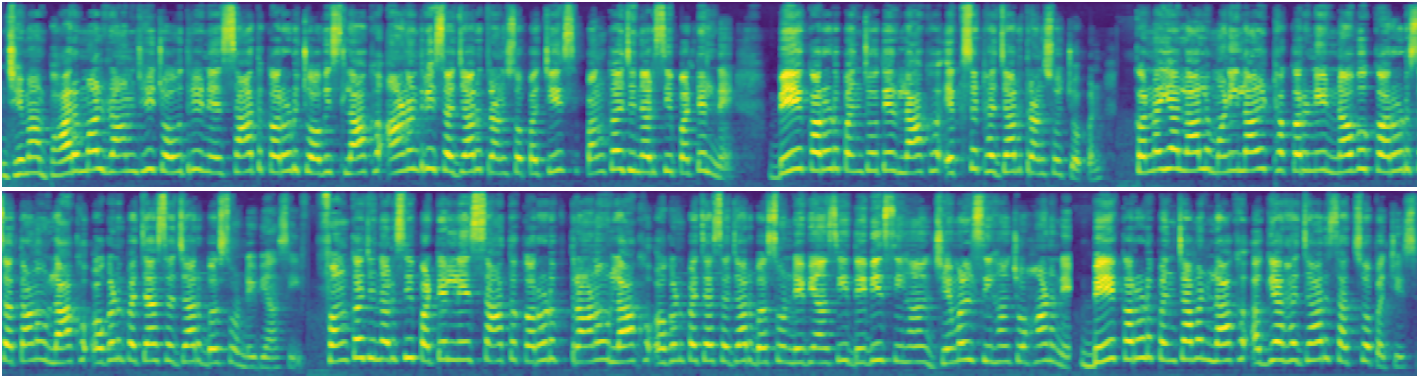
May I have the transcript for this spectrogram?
જેમાં ભારમલ રામજી ચૌધરીને સાત કરોડ ચોવીસ લાખ આણત્રીસ હજાર ત્રણસો પચીસ, પંકજ નરસિંહ પટેલને બે કરોડ પંચોતેર લાખ એકસઠ હજાર ત્રણસો ચોપન. કનૈયાલાલ મણિલાલ ઠક્કરને નવ કરોડ સત્તાણું લાખ ઓગણપચાસ હજાર બસો નેવ્યાસી. પંકજ નરસિંહ પટેલને સાત કરોડ ત્રાણું લાખ ઓગણપચાસ હજાર બસો નેવ્યાસી. દેવીસિંહ જેમલસિંહ ચૌહાણને બે કરોડ પંચાવન લાખ અગિયાર હજાર સાતસો પચીસ.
